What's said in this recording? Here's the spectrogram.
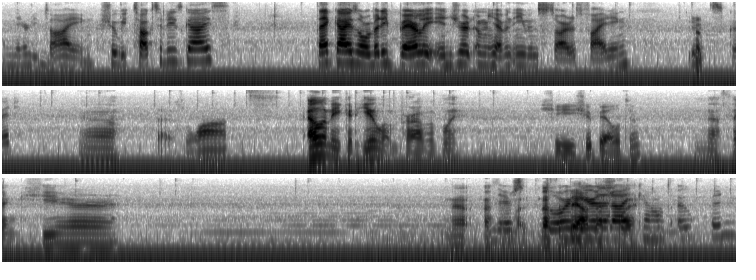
I'm nearly dying. Should we talk to these guys? That guy's already barely injured and we haven't even started fighting. Yep. That's good. Yeah, That is locked. Elanee could heal him, probably. She should be able to. Nothing here. No, nothing, There's a nothing door down here this that way. I cannot open.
